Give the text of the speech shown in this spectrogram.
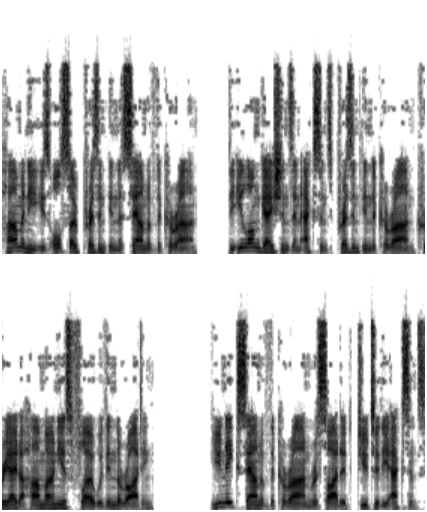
Harmony is also present in the sound of the Quran. The elongations and accents present in the Quran create a harmonious flow within the writing. Unique sound of the Quran recited, due to the accents,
